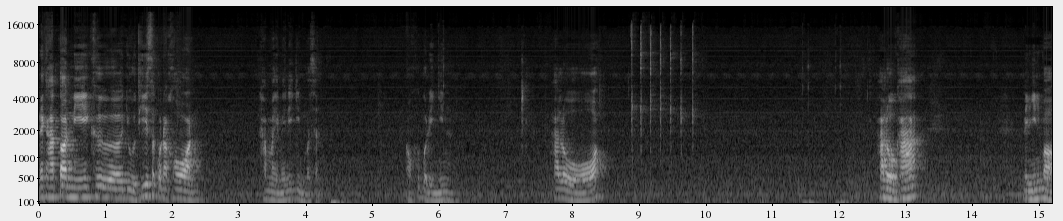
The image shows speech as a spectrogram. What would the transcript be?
นะครับตอนนี้คืออยู่ที่สกลนครทำไมไม่ได้ยินวะสันเอาคือบริยินฮัลโหล ฮัลโหลครับได้ยินบอ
